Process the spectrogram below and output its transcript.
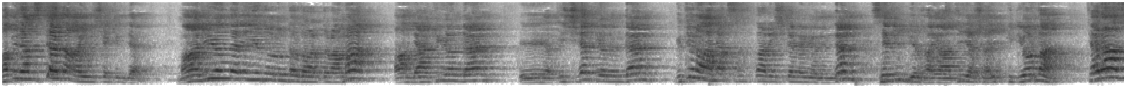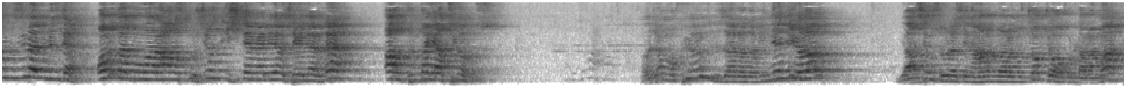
Kapitalistler de aynı şekilde. Mali yönden iyi durumdalardır ama ahlaki yönden, e, işlet yönünden, bütün ahlaksızlıklar işleme yönünden sefil bir hayatı yaşayıp gidiyorlar. Terazi bizim elimizde. Onu da duvara asmışız, işlemeli şeylerle altında yatıyoruz. Hocam okuyoruz biz arada bir. Ne diyor? Yasin suresini hanımlarımız çokça okurlar ama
